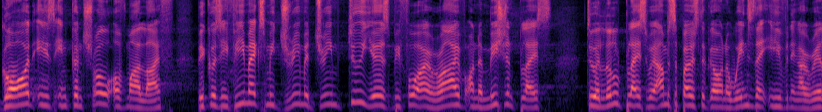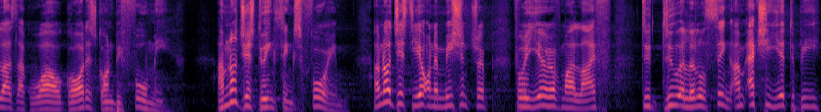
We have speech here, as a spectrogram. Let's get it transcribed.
God is in control of my life. Because if He makes me dream a dream two years before I arrive on a mission place to a little place where I'm supposed to go on a Wednesday evening, I realize, like, wow, God has gone before me. I'm not just doing things for Him. I'm not just here on a mission trip for a year of my life to do a little thing. I'm actually here to be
